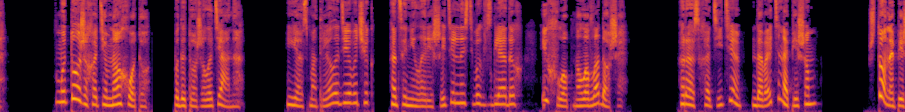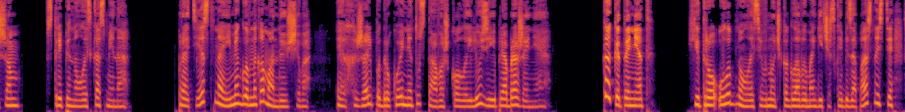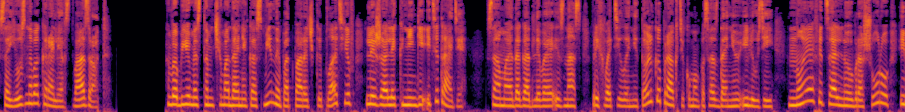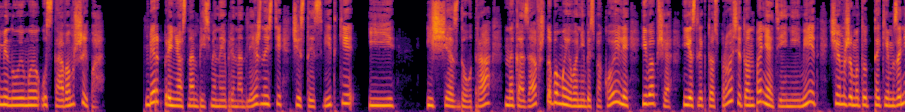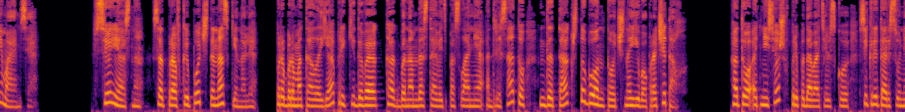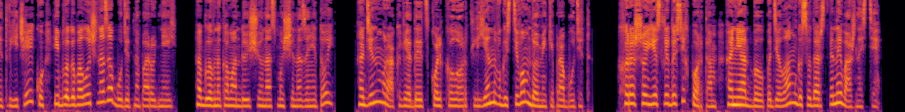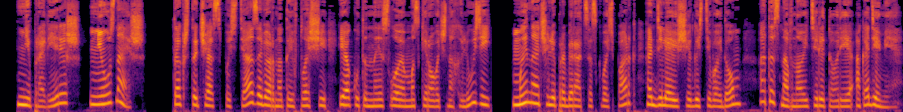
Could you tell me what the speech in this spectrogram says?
«Мы тоже хотим на охоту», — подытожила Тиана. Я смотрела девочек, оценила решительность в их взглядах и хлопнула в ладоши. «Раз хотите, давайте напишем». «Что напишем?» — встрепенулась Касмина. «Протест на имя главнокомандующего. Эх, жаль, под рукой нет устава школы иллюзии и преображения». «Как это нет?» Хитро улыбнулась внучка главы магической безопасности Союзного королевства Азрот. В объемистом чемодане Касмины под парочкой платьев лежали книги и тетради. Самая догадливая из нас прихватила не только практикумы по созданию иллюзий, но и официальную брошюру, именуемую Уставом Шипа. Берг принес нам письменные принадлежности, чистые свитки и... Исчез до утра, наказав, чтобы мы его не беспокоили, и вообще, если кто спросит, он понятия не имеет, чем же мы тут таким занимаемся. Все ясно, с отправкой почты нас кинули. Пробормотала я, прикидывая, как бы нам доставить послание адресату, да так, чтобы он точно его прочитал. А то отнесешь в преподавательскую, секретарь сунет в ячейку и благополучно забудет на пару дней. А главнокомандующий у нас мужчина занятой, один мрак ведает, сколько лорд Льен в гостевом домике пробудет. Хорошо, если до сих пор там, а не отбыл по делам государственной важности. Не проверишь — не узнаешь. Так что час спустя, завернутые в плащи и окутанные слоем маскировочных иллюзий, мы начали пробираться сквозь парк, отделяющий гостевой дом от основной территории Академии.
